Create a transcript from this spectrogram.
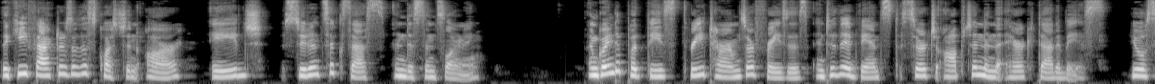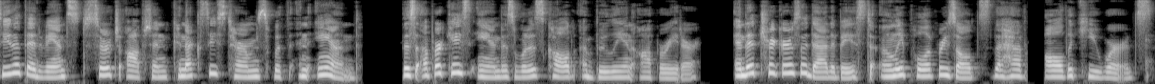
The key factors of this question are age, student success, and distance learning. I'm going to put these three terms or phrases into the advanced search option in the ERIC database. You will see that the advanced search option connects these terms with an AND. This uppercase AND is what is called a Boolean operator and it triggers a database to only pull up results that have all the keywords.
